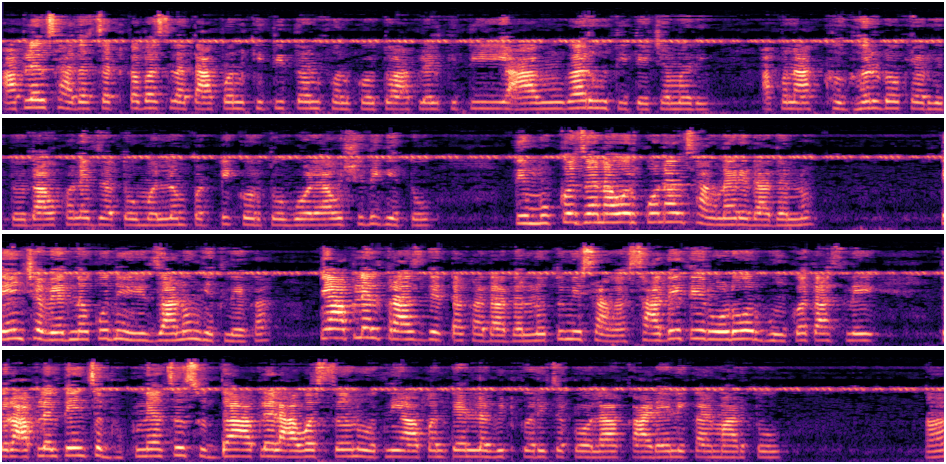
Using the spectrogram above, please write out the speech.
आपल्याला साधा चटका बसला तर आपण किती तणफण करतो आपल्याला किती अंगार होती त्याच्यामध्ये. आपण अख्खं घर डोक्यावर घेतो दवाखान्यात जातो मल्लमपट्टी करतो गोळ्या औषधी घेतो. ते मुक जनावर कोणाला सांगणार आहे दादांनो? त्यांच्या वेदना कोणी जाणून घेतले का? ते आपल्याला त्रास देता का दादांना? तुम्ही सांगा. साधे ते रोडवर भुंकत असले तर आपल्याला त्यांचं भुकण्याचं सुद्धा आपल्याला आवाज सहन होत नाही. आपण त्यांना विटकरीचा टोला काड्याने काय मारतो? हा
